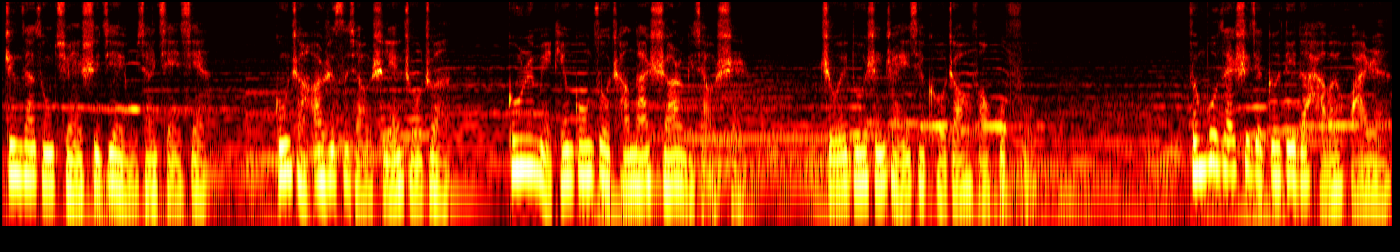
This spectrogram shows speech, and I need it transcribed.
正在从全世界涌向前线，工厂二十四小时连轴转，工人每天工作长达十二个小时，只为多生产一些口罩和防护服。分布在世界各地的海外华人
